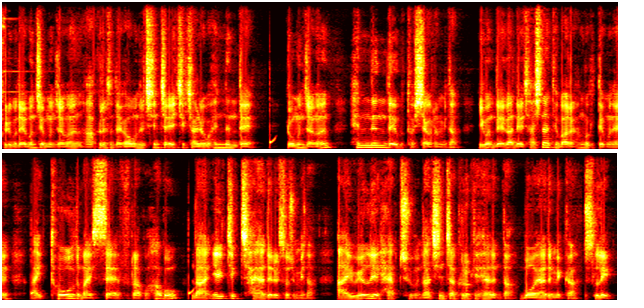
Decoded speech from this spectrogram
그리고 네 번째 문장은 아 그래서 내가 오늘 진짜 일찍 자려고 했는데 요 문장은 했는데부터 시작을 합니다. 이건 내가 내 자신한테 말을 한 거기 때문에 I told myself 라고 하고 나 일찍 자야 돼를 써줍니다. I really have to. 나 진짜 그렇게 해야 된다. 뭐 해야 됩니까? Sleep.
